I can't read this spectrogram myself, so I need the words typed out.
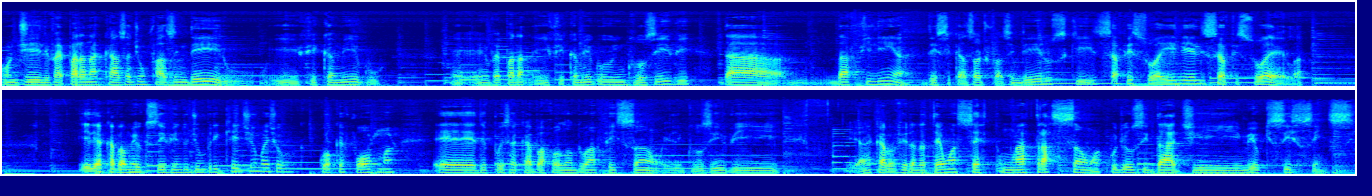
onde ele vai parar na casa de um fazendeiro e fica amigo, é, vai parar e fica amigo inclusive da, da filhinha desse casal de fazendeiros que se afeiçoa a ele e ele se afeiçoa a ela. Ele acaba meio que servindo de um brinquedinho, mas de qualquer forma é, depois acaba rolando uma afeição. Ele inclusive acaba virando até uma certa uma atração, uma curiosidade meio que circense,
